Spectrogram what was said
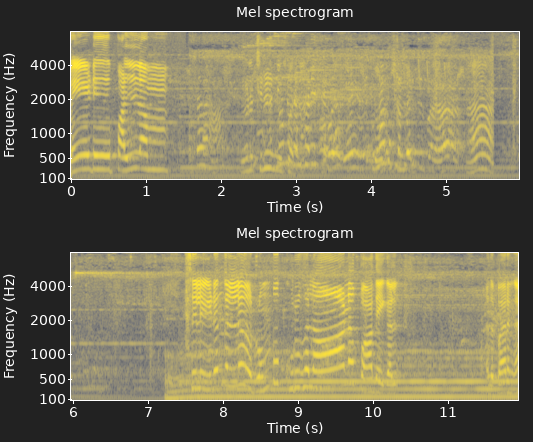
மேடு பள்ளம். சில இடங்கள்ல ரொம்ப குறுகலான பாதைகள். அதை பாருங்க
